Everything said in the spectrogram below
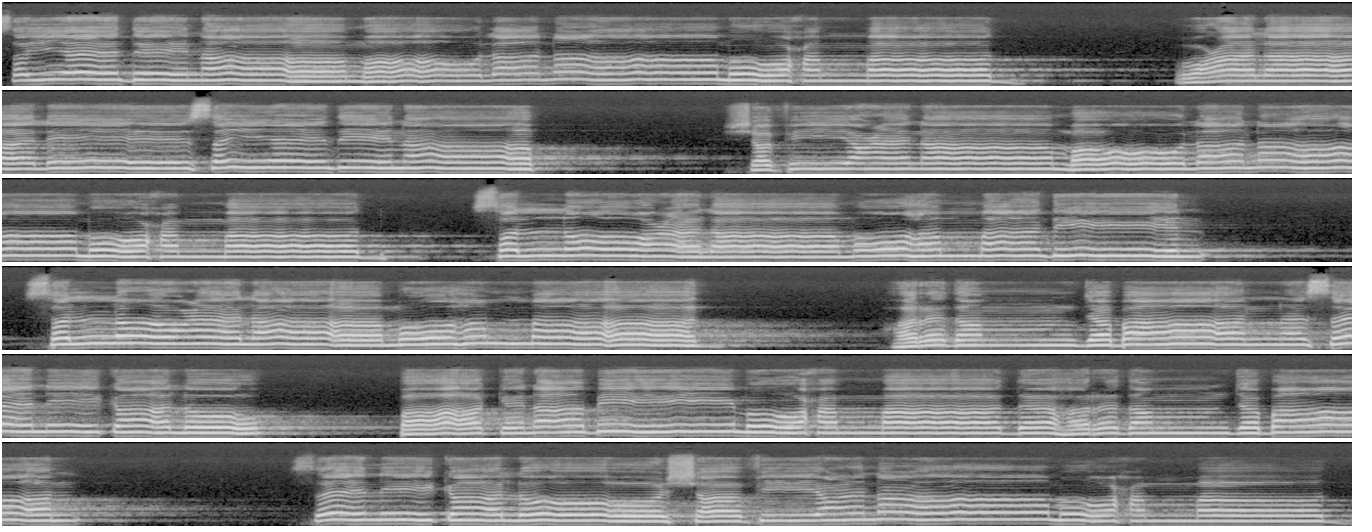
سيدنا مولانا محمد وعلى آل سيدنا شفيعنا مولانا محمد. صلوا على محمد صلوا على محمد ہر دم زبان سے نکالو پاک نبی محمد ہر دم زبان سے نکالو شفیعنا محمد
